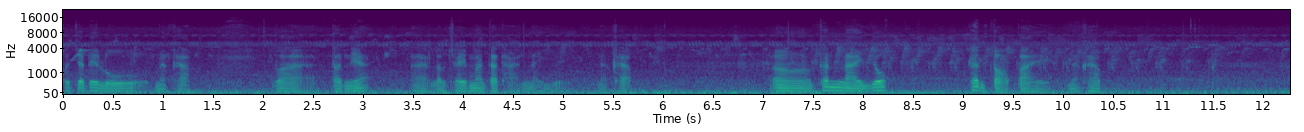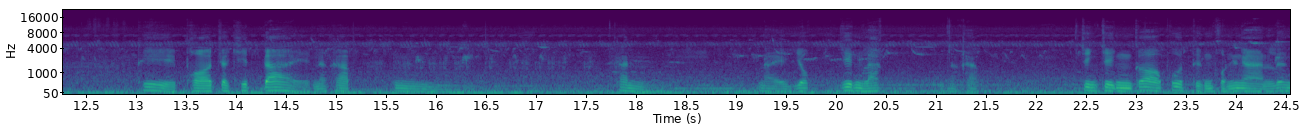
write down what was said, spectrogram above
ก็จะได้รู้นะครับ ว่าตอนเนี้ยเราใช้มาตรฐานไหนอยู่นะครับออท่านนายก ท่านต่อไปนะครับ ที่พอจะคิดได้นะครับท่านนายกยิ่งลักษณ์นะครับ จริงๆก็พูดถึงผลงานเรื่อง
